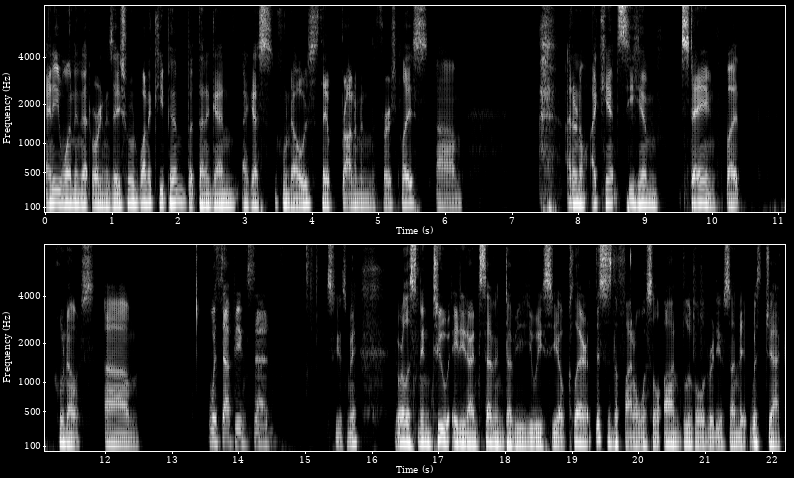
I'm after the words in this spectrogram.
anyone in that organization would want to keep him. But then again, I guess who knows? They brought him in the first place. Um, I don't know. I can't see him staying, but who knows? Um, with that being said, excuse me. You are listening to 89.7 WUEC Eau Claire. This is the final whistle on Blue Gold Radio Sunday with Jack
